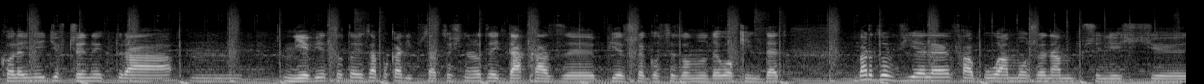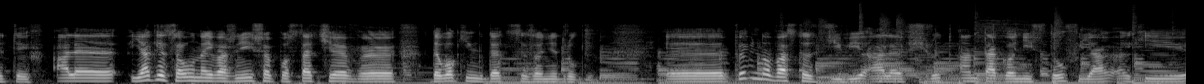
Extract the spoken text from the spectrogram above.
kolejnej dziewczyny, która mm, nie wie co to jest apokalipsa, coś na rodzaj Daka z pierwszego sezonu The Walking Dead. Bardzo wiele fabuła może nam przynieść y, tych, ale jakie są najważniejsze postacie w The Walking Dead sezonie drugim? Y, Pewno Was to zdziwi, ale wśród antagonistów, jak i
